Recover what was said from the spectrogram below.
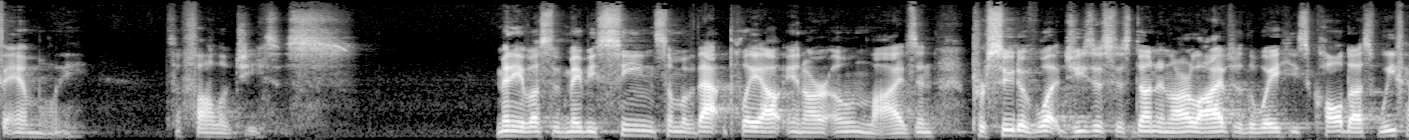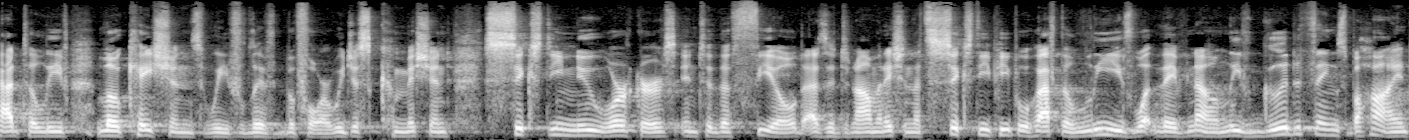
family to follow Jesus. Many of us have maybe seen some of that play out in our own lives. In pursuit of what Jesus has done in our lives or the way he's called us, we've had to leave locations we've lived before. We just commissioned 60 new workers into the field as a denomination. That's 60 people who have to leave what they've known, leave good things behind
